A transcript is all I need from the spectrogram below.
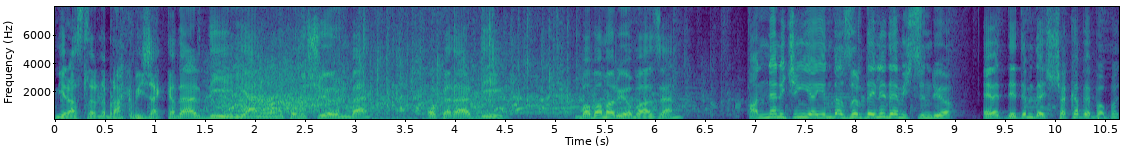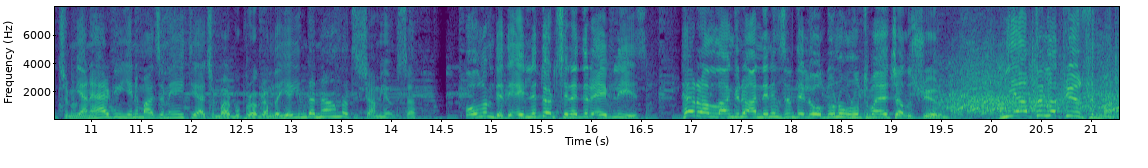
miraslarını bırakmayacak kadar değil. Yani onu konuşuyorum ben. O kadar değil. Babam arıyor bazen. Annen için yayında zır deli demişsin diyor. Evet dedim de şaka be babacığım. Yani her gün yeni malzemeye ihtiyacım var bu programda. Yayında ne anlatacağım yoksa? Oğlum dedi 54 senedir evliyiz. Her Allah'ın günü annenin zır deli olduğunu unutmaya çalışıyorum. Niye hatırlatıyorsun bana?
